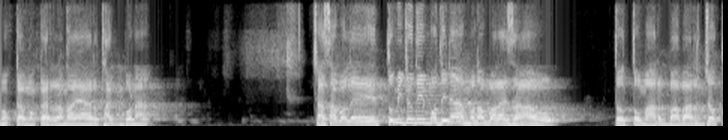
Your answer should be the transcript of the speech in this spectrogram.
মক্কা মক্কার রামায় আর থাকব না। চাচা বলে, তুমি যদি মদিনা মনোবরায় যাও, তো তোমার বাবার যত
